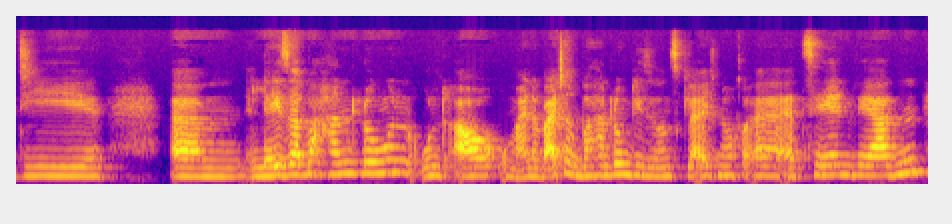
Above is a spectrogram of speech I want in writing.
die ähm, Laserbehandlungen und auch um eine weitere Behandlung, die Sie uns gleich noch äh, erzählen werden.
